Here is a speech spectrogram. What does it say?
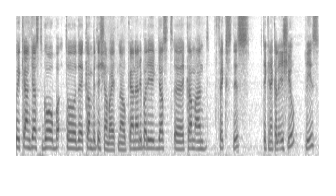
we can just go to the competition right now. Can anybody just uh, come and fix this technical issue, please?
